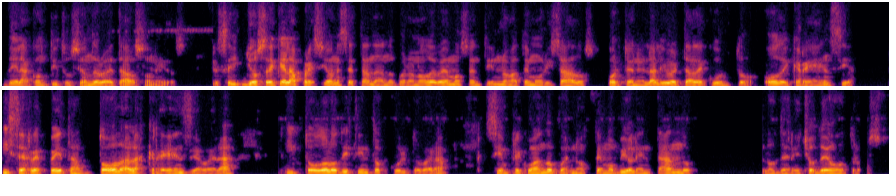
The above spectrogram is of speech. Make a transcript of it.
de la constitución de los Estados Unidos. Sí, yo sé que las presiones se están dando, pero no debemos sentirnos atemorizados por tener la libertad de culto o de creencia. Y se respetan todas las creencias, ¿verdad? Y todos los distintos cultos, ¿verdad? Siempre y cuando pues no estemos violentando los derechos de otros.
